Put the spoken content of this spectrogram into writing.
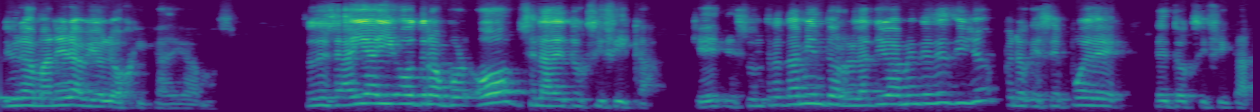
de una manera biológica, digamos. Entonces ahí hay otra, o se la detoxifica, que es un tratamiento relativamente sencillo, pero que se puede detoxificar.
